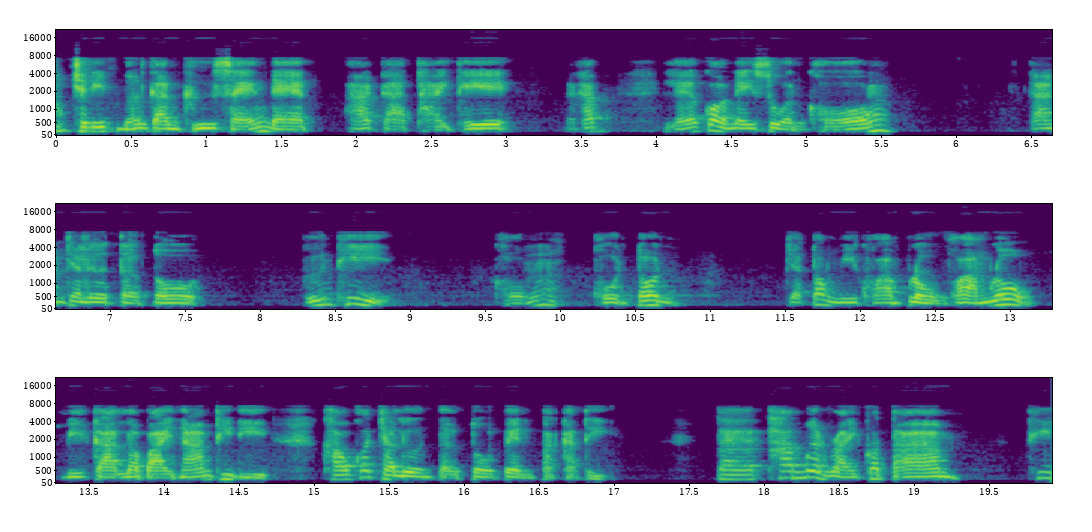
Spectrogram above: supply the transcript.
ทุกชนิดเหมือนกันคือแสงแดดอากาศถ่ายเทนะครับ แล้วก็ในส่วนของการเจริญเติบโต พื้นที่ ของโคนต้น จะต้องมีความโปร่งความโล่งมีการระบายน้ำที่ดี เขาก็เจริญเติบโตเป็นปกติ แต่ถ้าเมื่อไหร่ก็ตาม ที่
